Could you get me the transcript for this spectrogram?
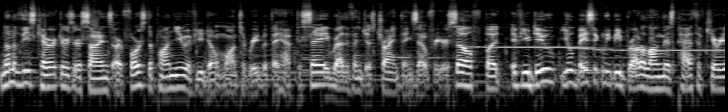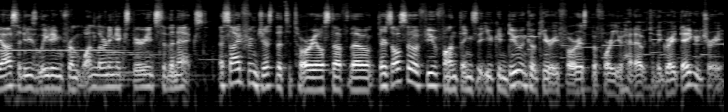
None of these characters or signs are forced upon you if you don't want to read what they have to say, rather than just trying things out for yourself, but if you do, you'll basically be brought along this path of curiosities leading from one learning experience to the next. Aside from just the tutorial stuff though, there's also a few fun things that you can do in Kokiri Forest before you head out to the Great Tree.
